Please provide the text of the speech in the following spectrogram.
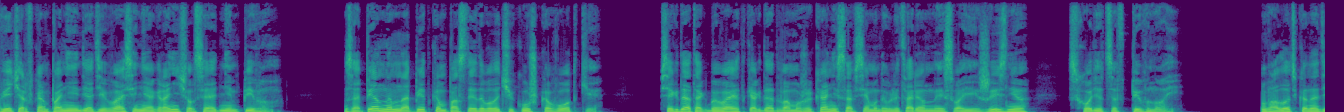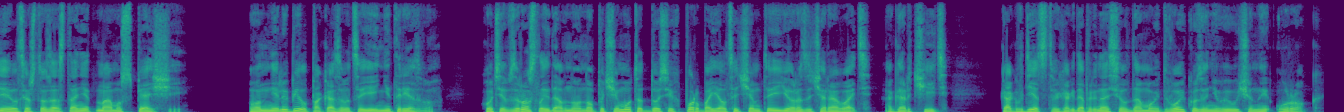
Вечер в компании дяди Васи не ограничился одним пивом. За пенным напитком последовала чекушка водки. Всегда так бывает, когда два мужика, не совсем удовлетворенные своей жизнью, сходятся в пивной. Володька надеялся, что застанет маму спящей. Он не любил показываться ей нетрезвым. Хоть и взрослый давно, но почему-то до сих пор боялся чем-то ее разочаровать, огорчить, как в детстве, когда приносил домой двойку за невыученный урок.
